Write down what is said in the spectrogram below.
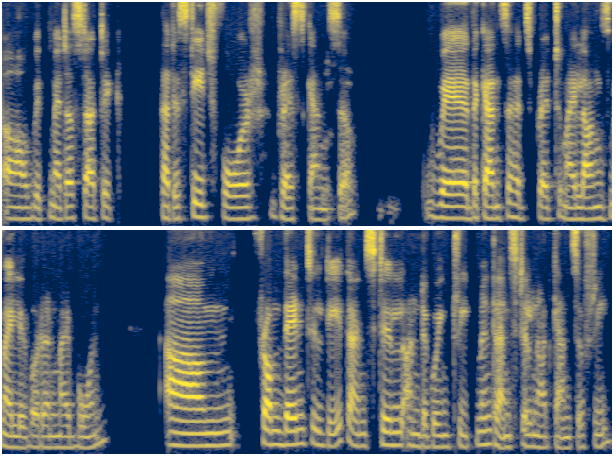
uh, with metastatic, that is stage four breast cancer, where the cancer had spread to my lungs, my liver, and my bone. Um, from then till date, I'm still undergoing treatment. I'm still not cancer free.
